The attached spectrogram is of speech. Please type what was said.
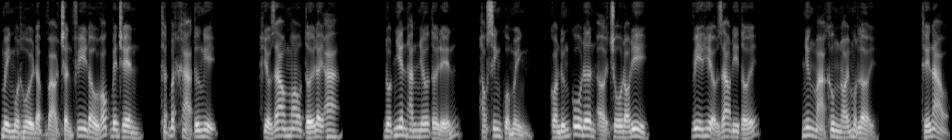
mình một hồi đập vào trần phi đầu góc bên trên, thật bất khả tư nghị. Hiểu giao mau tới đây a. Đột nhiên hắn nhớ tới đến, học sinh của mình, còn đứng cô đơn ở chỗ đó đi. Vì hiểu giao đi tới. Nhưng mà không nói một lời. Thế nào,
